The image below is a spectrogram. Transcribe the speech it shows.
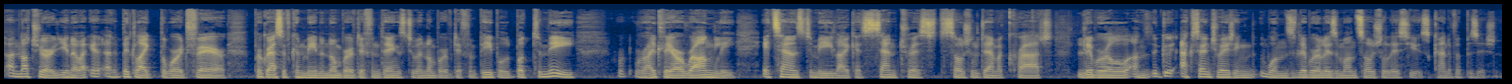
I'm not sure, you know, a, bit like the word fair, progressive can mean a number of different things to a number of different people. But to me, rightly or wrongly, it sounds to me like a centrist, social democrat, liberal, accentuating one's liberalism on social issues kind of a position.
